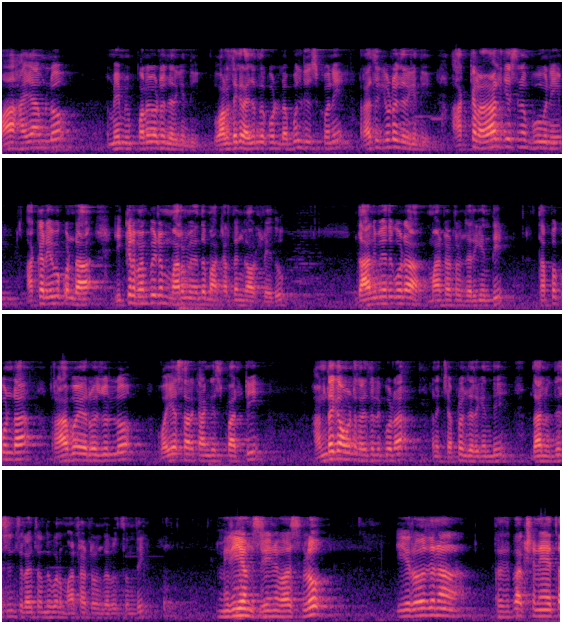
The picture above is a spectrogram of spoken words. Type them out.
మా హయాంలో మేము పొలం ఇవ్వడం జరిగింది. వాళ్ళ దగ్గర ఐదు వందల కోట్లు డబ్బులు తీసుకొని రైతులకు ఇవ్వడం జరిగింది. అక్కడ అలాంటి చేసిన భూమిని అక్కడ ఇవ్వకుండా ఇక్కడ పంపించడం మరణం ఏదో మాకు అర్థం కావట్లేదు. దాని మీద కూడా మాట్లాడటం జరిగింది. తప్పకుండా రాబోయే రోజుల్లో వైఎస్ఆర్ కాంగ్రెస్ పార్టీ అండగా ఉంటుంది రైతులకు కూడా అని చెప్పడం జరిగింది. దాన్ని ఉద్దేశించి రైతులందరూ కూడా మాట్లాడటం జరుగుతుంది. మిరియం శ్రీనివాసులు ఈ రోజున ప్రతిపక్ష నేత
